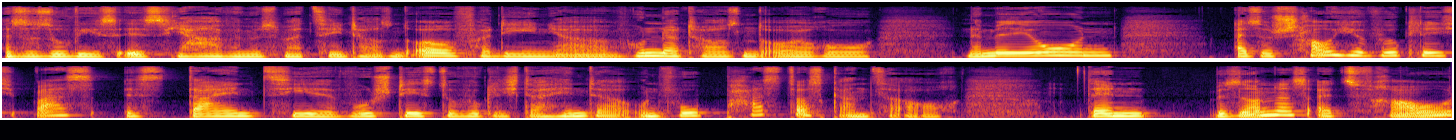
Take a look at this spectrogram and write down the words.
Also so wie es ist, ja, wir müssen mal 10.000 Euro verdienen, ja, 100.000 Euro, eine Million. Also schau hier wirklich, was ist dein Ziel? Wo stehst du wirklich dahinter und wo passt das Ganze auch? Denn besonders als Frau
